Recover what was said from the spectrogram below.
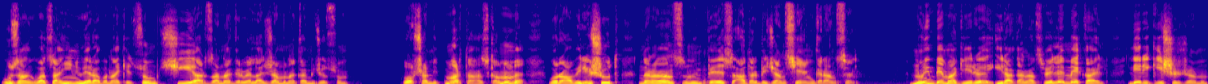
ու զանգվածային վերաբնակեցում չի արձանագրվել այդ ժամանակամիջոցում։ Ողջամիտ մարդը հասկանում է, որ ավելի շուտ նրանց նույնպես ադրբեջանցի են գրանցել։ Նույն բեմագիրը իրականացվել է մեկ այլ Լերիկի շրջանում,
